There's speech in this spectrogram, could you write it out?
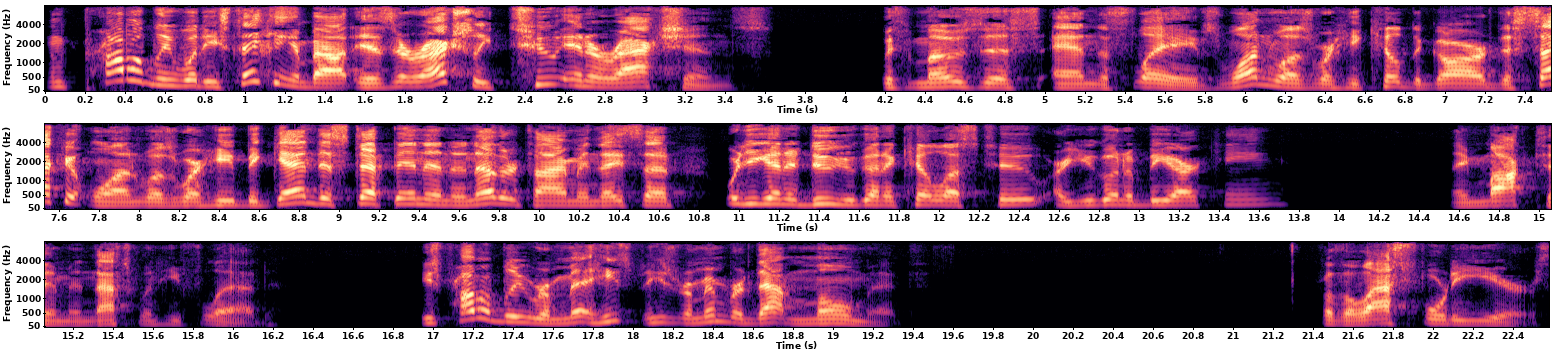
And probably what he's thinking about is there are actually two interactions with Moses and the slaves. One was where he killed the guard. The second one was where he began to step in at another time and they said, What are you going to do? You're going to kill us too? Are you going to be our king? They mocked him and that's when he fled. He's probably rem- he's, he's remembered that moment for the last 40 years.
